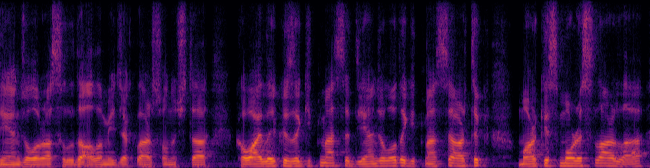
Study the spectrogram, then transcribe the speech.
D'Angelo Russell'ı da alamayacaklar sonuçta. Kawhi Lakers'a gitmezse D'Angelo da gitmezse artık Marcus Morris'larla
